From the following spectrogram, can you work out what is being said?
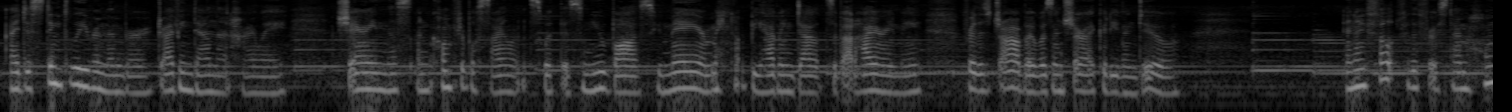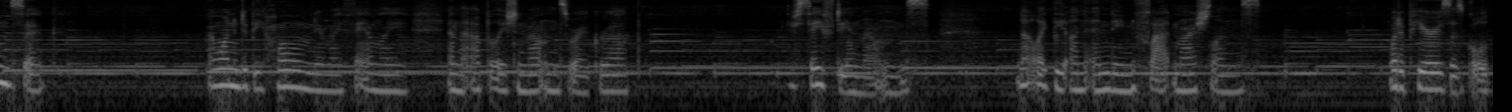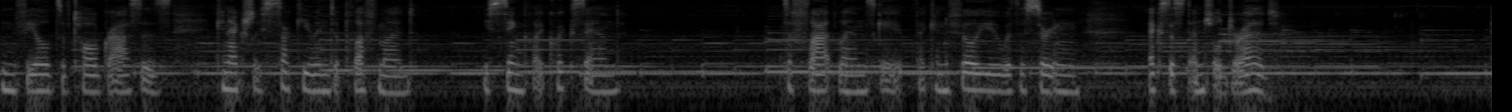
I distinctly remember driving down that highway sharing this uncomfortable silence with this new boss who may or may not be having doubts about hiring me for this job I wasn't sure I could even do. And I felt for the first time homesick. I wanted to be home near my family and the Appalachian Mountains where I grew up. There's safety in mountains, not like the unending flat marshlands. What appears as golden fields of tall grasses can actually suck you into pluff mud. You sink like quicksand. It's a flat landscape that can fill you with a certain existential dread.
